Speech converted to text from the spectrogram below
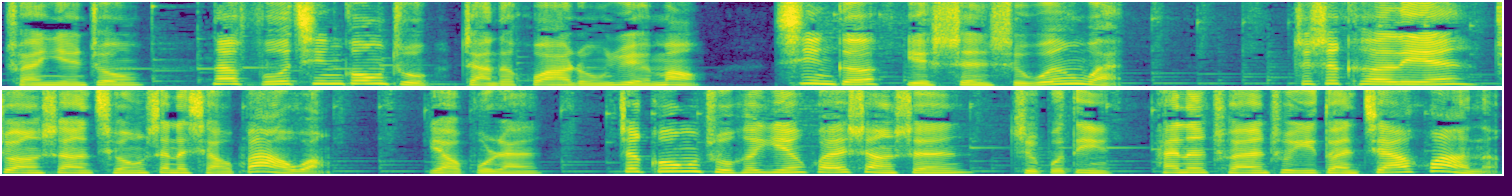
传言中，那福清公主长得花容月貌，性格也甚是温婉，只是可怜撞上穷山的小霸王，要不然这公主和颜怀上神指不定还能传出一段佳话呢。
